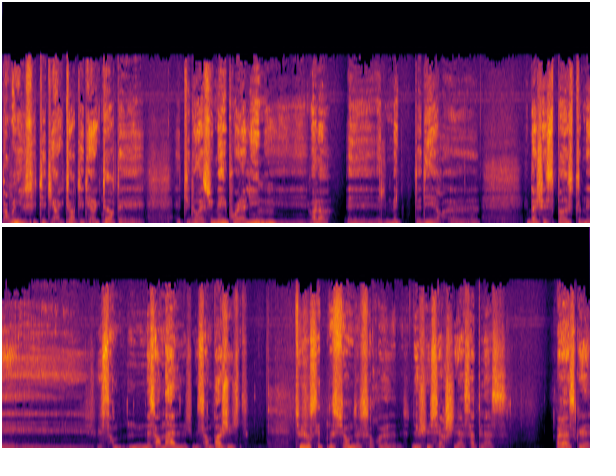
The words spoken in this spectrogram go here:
bah oui, si tu es directeur, tu es directeur, es, et tu dois assumer, point la ligne, mm -hmm. et voilà. Et, et, le mec te dire ben, j'ai ce poste, mais je me sens, me sens mal, je me sens pas juste. Toujours cette notion de se, re, de se chercher à sa place. Voilà ce que,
